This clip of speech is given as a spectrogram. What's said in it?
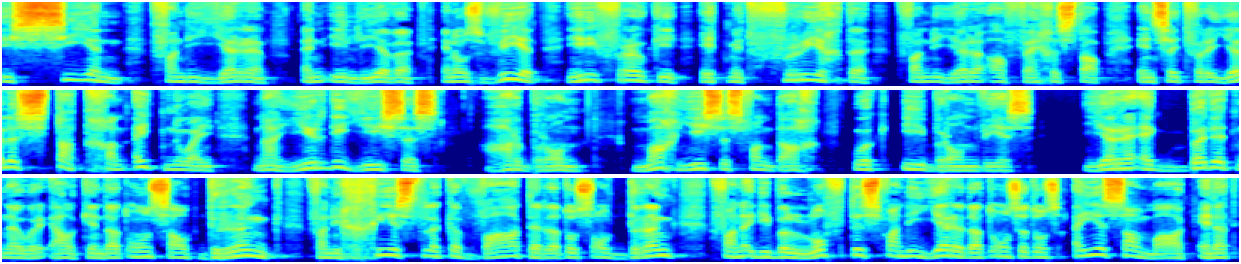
die seën van die Here in u lewe. En ons weet hierdie vroutkie het met vreugde van die Here af weggestap en sy het vir 'n hele stad gaan uitnooi na hierdie Jesus haar bron. Mag Jesus vandag ook u bron wees Here, ek bid dit nou oor elkeen dat ons sal drink van die geestelike water, dat ons sal drink vanuit die beloftes van die Here, dat ons dit ons eie sal maak en dat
